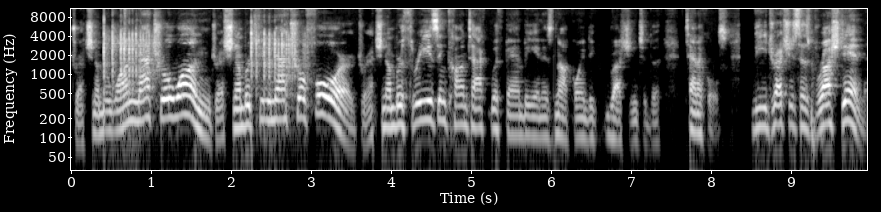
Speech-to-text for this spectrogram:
Dretch number one, natural one. Dretch number two, natural four. Dretch number three is in contact with Bambi and is not going to rush into the tentacles. The Dretches has brushed in.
